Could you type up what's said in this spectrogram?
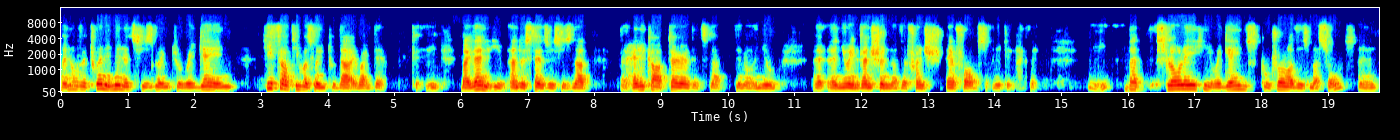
And over 20 minutes, he's going to regain. He thought he was going to die right there. He, by then, he understands this is not a helicopter. That's not, you know, a new a, a new invention of the French Air Force or anything like that. But slowly, he regains control of his muscles and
